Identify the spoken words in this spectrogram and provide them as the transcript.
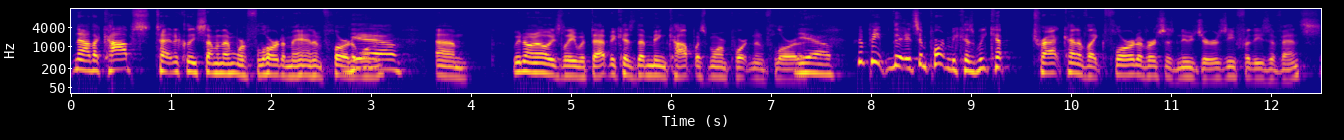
now the cops, technically, some of them were Florida man and Florida Yeah. woman. Um, we don't always lead with that because them being cop was more important than Florida. Yeah. It's important because we kept track kind of like Florida versus New Jersey for these events.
